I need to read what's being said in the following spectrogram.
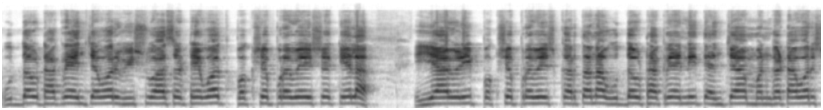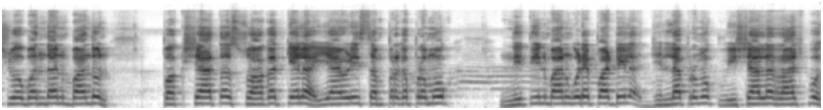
उद्धव ठाकरे यांच्यावर विश्वास ठेवत पक्षप्रवेश केला. यावेळी पक्षप्रवेश करताना उद्धव ठाकरे यांनी त्यांच्या मनगटावर शिवबंधन बांधून पक्षात स्वागत केलं. यावेळी संपर्क प्रमुख नितीन बानगुडे पाटील जिल्हा प्रमुख विशाल राजपूत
